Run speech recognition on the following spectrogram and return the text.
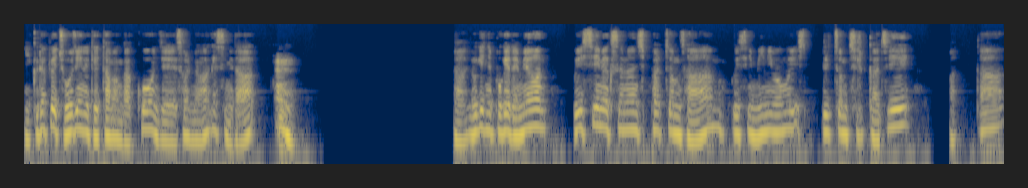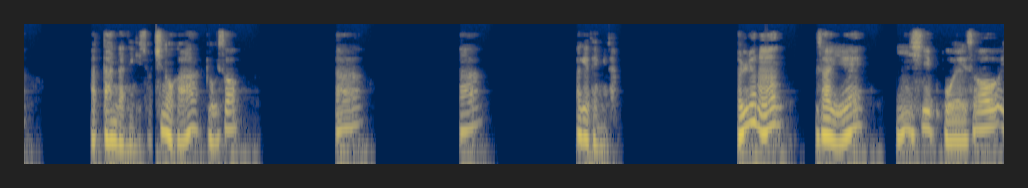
이 그래프에 주어져 있는 데이터만 갖고 이제 설명하겠습니다. 자, 여기 이제 보게 되면 VCMAX는 18.3, VC 미니멈은 1.7까지 왔다 갔다 한다는 얘기죠. 신호가 여기서 왔다 갔다 하게 됩니다. 전류는 그 사이에 25에서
